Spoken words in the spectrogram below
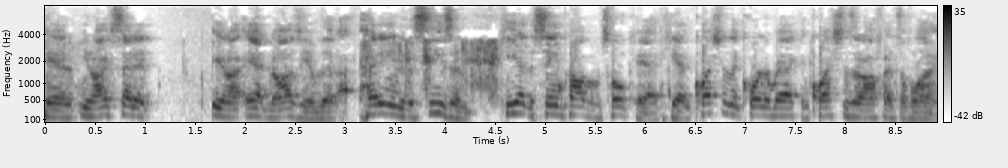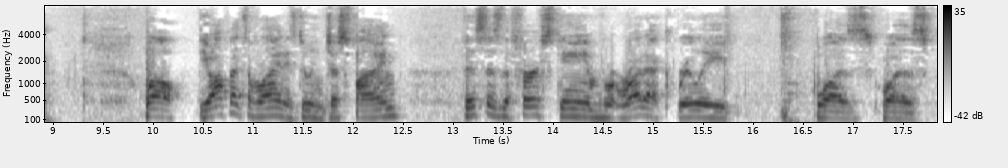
And, you know, I said it, you know, ad nauseum that heading into the season, he had the same problems Hoke had. He had questions at quarterback and questions at offensive line. Well, the offensive line is doing just fine. This is the first game where Rudock really was was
